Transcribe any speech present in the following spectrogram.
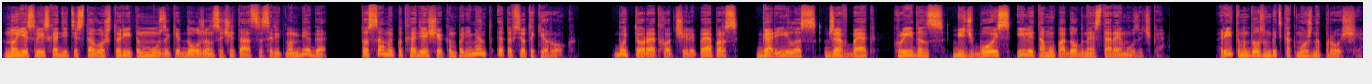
Но если исходить из того, что ритм музыки должен сочетаться с ритмом бега, то самый подходящий аккомпанемент — это все-таки рок. Будь то Red Hot Chili Peppers, Gorillaz, Jeff Beck, Creedence, Beach Boys или тому подобная старая музычка. Ритм должен быть как можно проще.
